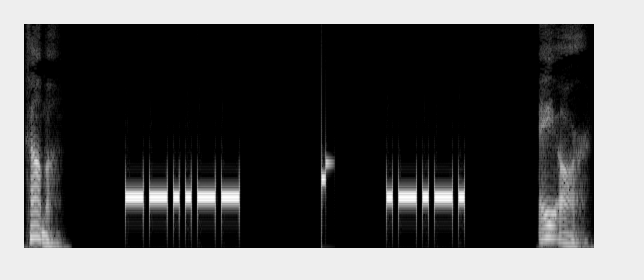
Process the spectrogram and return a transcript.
Comma. AR.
